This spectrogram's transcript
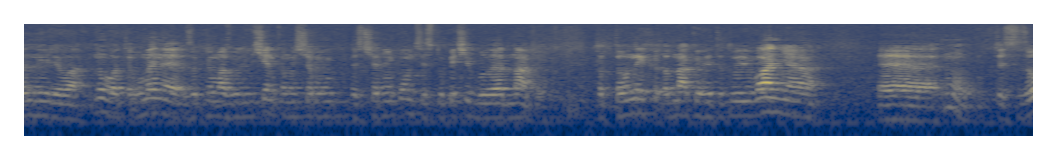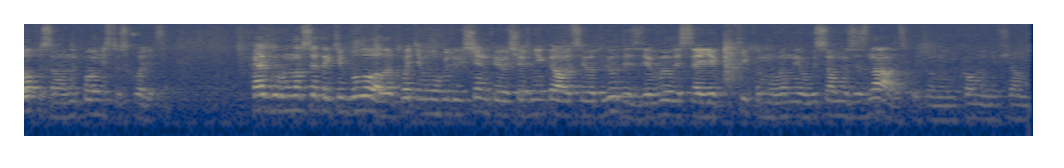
Данилєва. Ну от у мене, зокрема, з Вольвіченком і з Черняком ці стукачі були однакові. Тобто у них однакові татуювання, е, ну, тобто за описом вони повністю сходяться. Хай би воно все-таки було, але потім у Гулівченка і у Черніка оці от люди з'явилися як ті, кому вони в усьому зізнались, хоч вони нікому ні в чому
